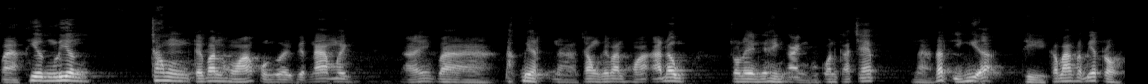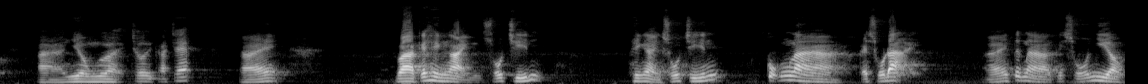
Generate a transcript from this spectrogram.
và thiêng liêng trong cái văn hóa của người Việt Nam mình. Đấy và đặc biệt là trong cái văn hóa Á Đông cho nên cái hình ảnh của con cá chép là rất ý nghĩa thì các bác đã biết rồi à, nhiều người chơi cá chép. Đấy và cái hình ảnh số 9 hình ảnh số 9 cũng là cái số đại. Đấy tức là cái số nhiều.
